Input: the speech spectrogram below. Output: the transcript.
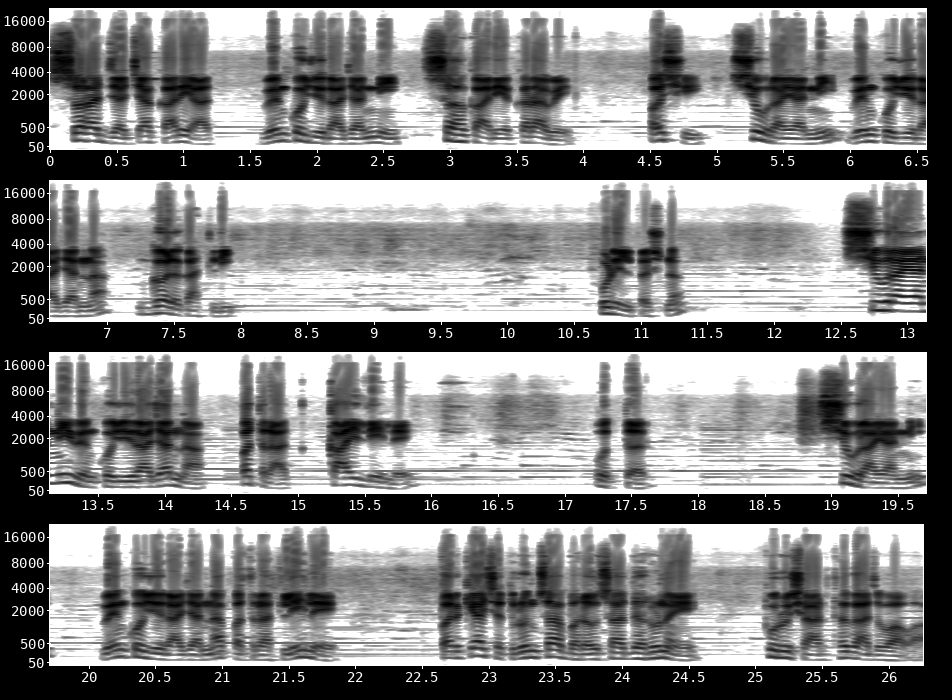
स्वराज्याच्या कार्यात व्यंकोजी राजांनी सहकार्य करावे अशी शिवरायांनी व्यंकोजी राजांना गळ घातली. पुढील प्रश्न. शिवरायांनी व्यंकोजी राजांना पत्रात काय लिहिले? उत्तर शिवरायांनी व्यंकोजी राजांना पत्रात लिहिले परक्या शत्रूंचा भरोसा धरू नये पुरुषार्थ गाजवावा.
